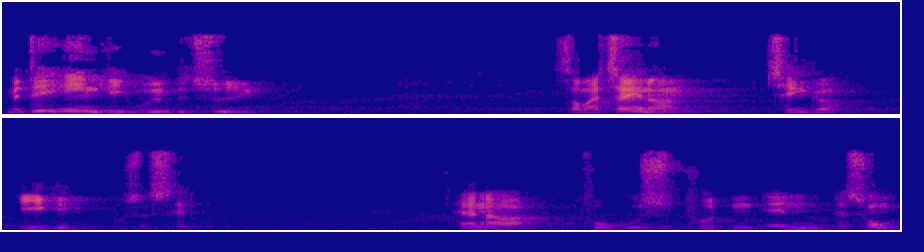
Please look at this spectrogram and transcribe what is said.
Men det er egentlig uden betydning. Samaritaneren tænker ikke på sig selv. Han har fokus på den anden person.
